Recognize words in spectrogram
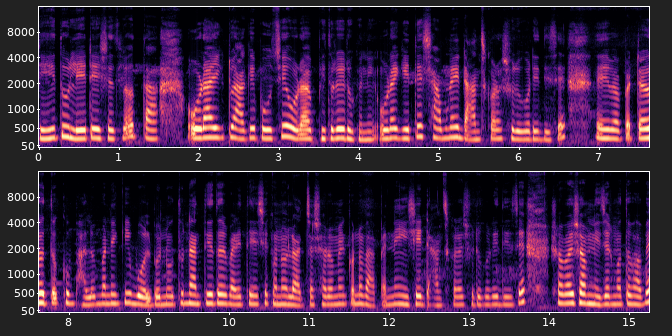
যেহেতু লেট এসেছিল, তা ওরা একটু আগে পৌঁছে ওরা ভিতরেই ঢোকেনি। ওরা গেটের সামনেই ডান্স করা শুরু করে দিছে। এই ব্যাপারটাও তো খুব ভালো মানে কি বলব, নতুন আত্মীয়দের বাড়িতে এসে কোনো লজ্জা শরমের কোনো ব্যাপার নেই, এসে ডান্স করা শুরু করে দিয়েছে। সবাই সব নিজের মতো ভাবে।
